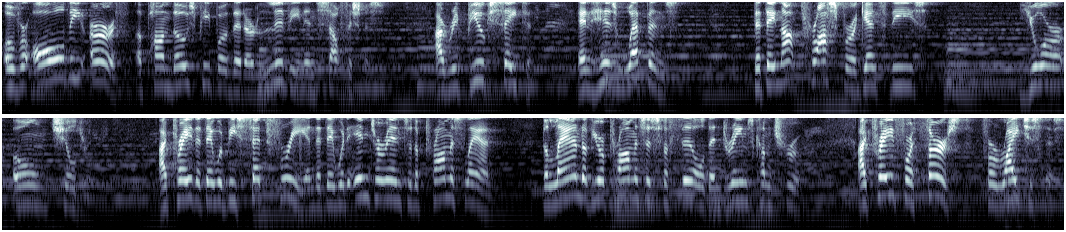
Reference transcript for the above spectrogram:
over all the earth upon those people that are living in selfishness. I rebuke Satan and his weapons that they not prosper against these your own children. I pray that they would be set free and that they would enter into the promised land, the land of your promises fulfilled and dreams come true. I pray for thirst for righteousness,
